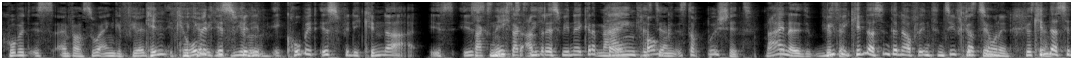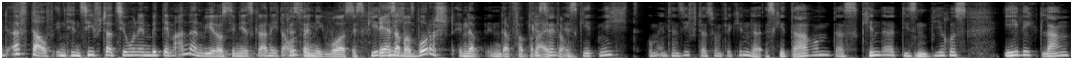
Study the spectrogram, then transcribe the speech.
Covid ist einfach so ein gefährlich, Kind, Covid ist für die, Covid ist für die Kinder, ist, ist Sag's nicht, nichts nicht. anderes wie eine Grippe. Nein. Christian, ist doch Bullshit. Nein, also wie Christian. viele Kinder sind denn auf Intensivstationen? Christian, Christian. Kinder sind öfter auf Intensivstationen mit dem anderen Virus, den jetzt gerade nicht auswendig es geht Der ist nicht- aber wurscht in der, in der Verbreitung. es geht nicht um Intensivstation für Kinder. Es geht darum, dass Kinder diesen Virus ewig lang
